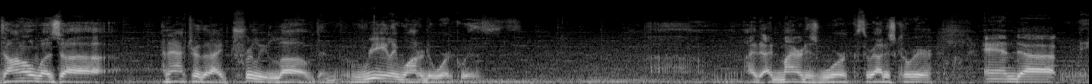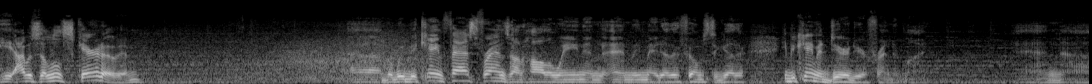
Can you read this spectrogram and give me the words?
Donald was uh, an actor that I truly loved and really wanted to work with. Um, I, I admired his work throughout his career, and uh, he, I was a little scared of him. Uh, but we became fast friends on Halloween, and, and we made other films together. He became a dear, dear friend of mine, and uh,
